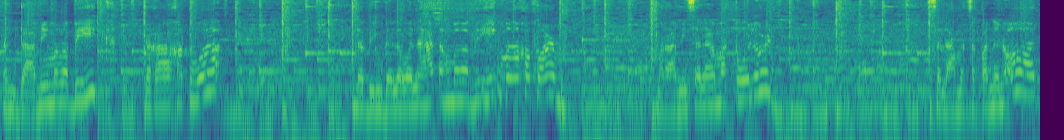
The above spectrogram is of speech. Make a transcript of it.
Ang daming mga biik, nakakatuwa. Labing dalawa lahat ang mga biik mga ka-farm. Maraming salamat po Lord. Salamat sa panonood.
